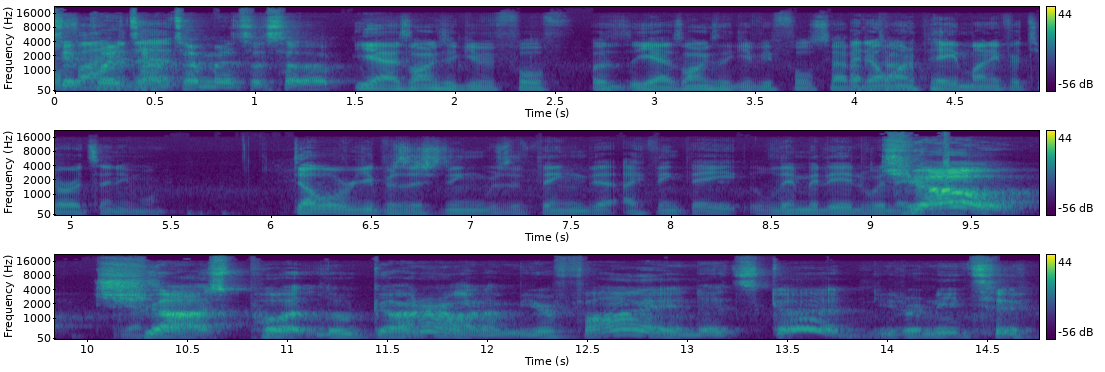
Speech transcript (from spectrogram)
still fine with playtime, that. 10 minutes of setup. yeah. As long as they give you full, uh, yeah. As long as they give you full setup. I don't time. want to pay money for turrets anymore. Double repositioning was a thing that I think they limited when they Joe, Yes. just put Luke Gunner on him. You're fine. It's good. You don't need to.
